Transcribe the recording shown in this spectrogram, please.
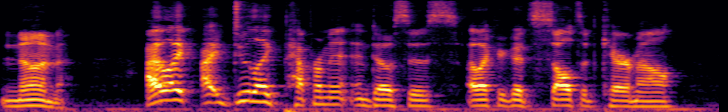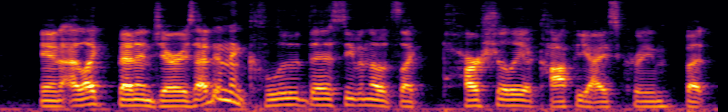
None. I like I do like peppermint in doses. I like a good salted caramel. And I like Ben and Jerry's. I didn't include this even though it's like partially a coffee ice cream, but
